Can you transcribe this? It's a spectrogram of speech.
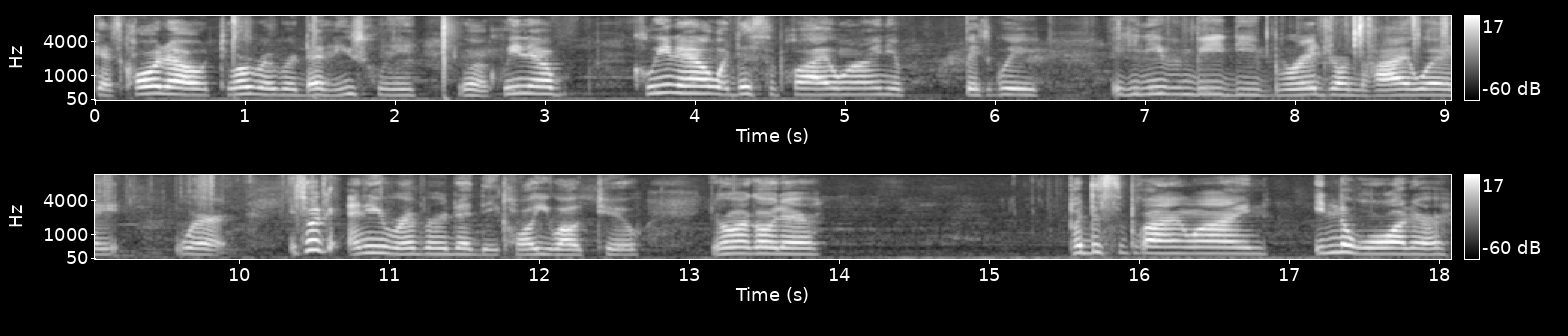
gets called out to a river, then he's clean. You're going to clean out, clean out with the supply line. You're basically, it can even be the bridge on the highway where it's like any river that they call you out to. You're to go there, put the supply line in the water,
